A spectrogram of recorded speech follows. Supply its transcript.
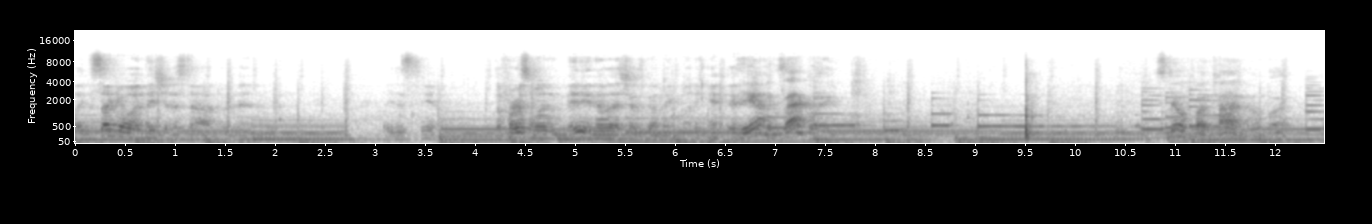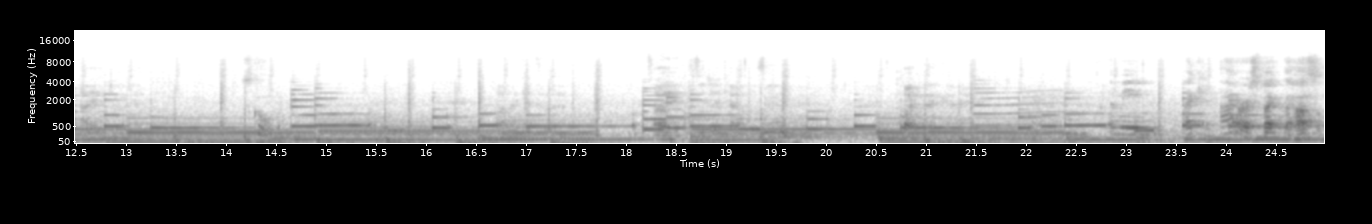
Like the second one, they should have stopped, but then they just, you know, the first one, they didn't know that shit was gonna make money. Yeah, exactly. Still a fun time though, respect the hustle.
